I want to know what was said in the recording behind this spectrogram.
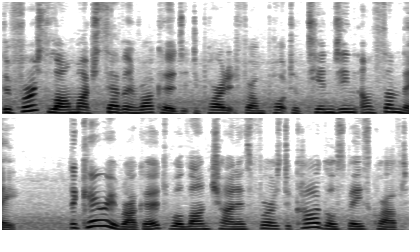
The first Long March 7 rocket departed from port of Tianjin on Sunday. The carrier rocket will launch China's first cargo spacecraft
